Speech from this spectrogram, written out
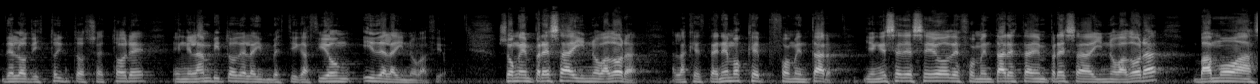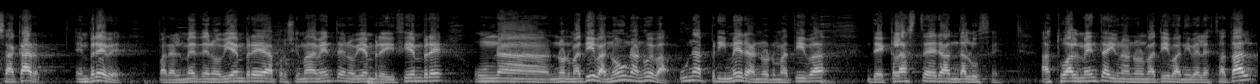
de los distintos sectores en el ámbito de la investigación y de la innovación. Son empresas innovadoras a las que tenemos que fomentar. Y en ese deseo de fomentar esta empresa innovadora vamos a sacar en breve, para el mes de noviembre, aproximadamente noviembre-diciembre, una normativa, no una nueva, una primera normativa de clúster andaluce. Actualmente hay una normativa a nivel estatal,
